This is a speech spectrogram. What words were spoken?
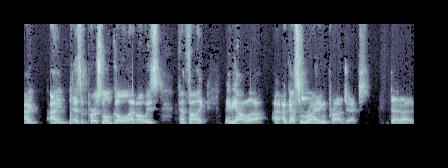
I I as a personal goal, I've always kind of thought like maybe I'll uh, I, have got some writing projects that I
